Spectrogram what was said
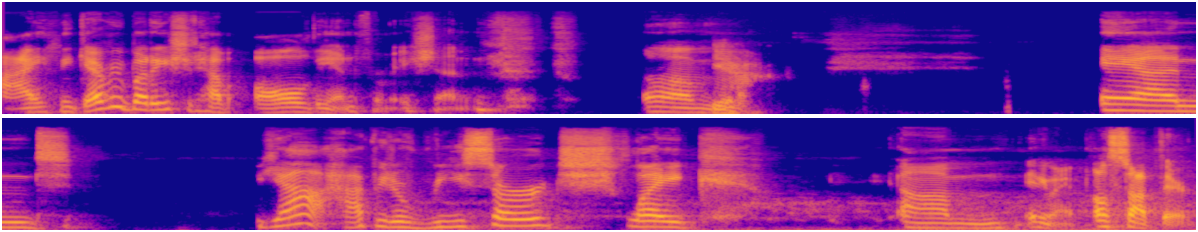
I think everybody should have all the information. um, yeah. And yeah, happy to research. Like, um, anyway, I'll stop there.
